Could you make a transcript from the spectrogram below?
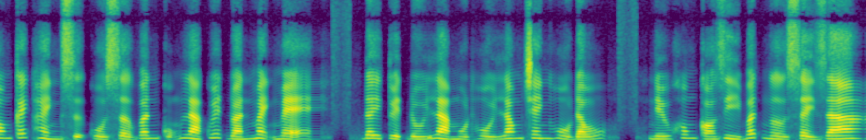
Phong cách hành sự của sở vân cũng là quyết đoán mạnh mẽ. Đây tuyệt đối là một hồi long tranh hổ đấu. Nếu không có gì bất ngờ xảy ra,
